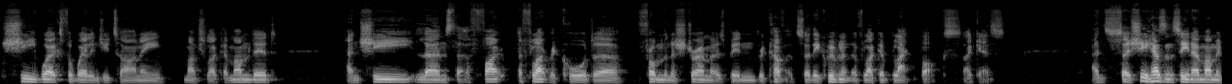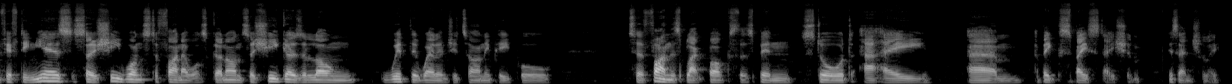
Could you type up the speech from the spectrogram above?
she works for Weyland-Yutani, much like her mum did. And she learns that a, fight, a flight recorder from the Nostromo has been recovered. So the equivalent of like a black box, I guess. And so she hasn't seen her mum in 15 years. So she wants to find out what's going on. So she goes along with the Weyland-Yutani people to find this black box that's been stored at a um, a big space station, essentially.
